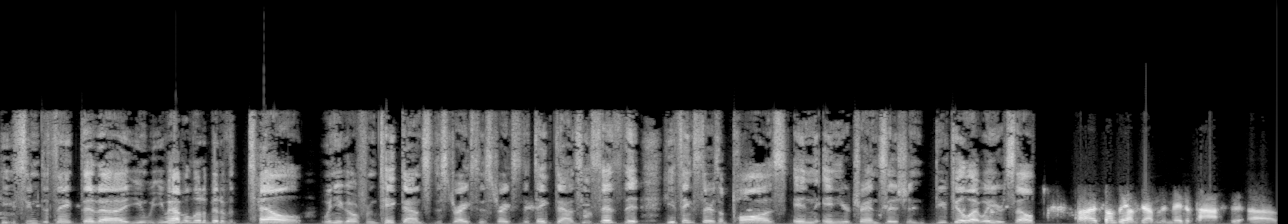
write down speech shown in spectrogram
he seemed to think that uh, you you have a little bit of a tell when you go from takedowns to strikes and strikes to takedowns. He says that he thinks there's a pause in in your transition. Do you feel that way yourself? Uh, it's something I've definitely made a past uh,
